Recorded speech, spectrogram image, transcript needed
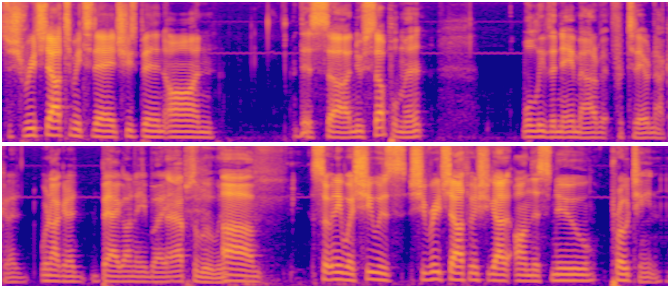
So she reached out to me today and she's been on this uh, new supplement we'll leave the name out of it for today. We're not gonna we're not gonna bag on anybody. Absolutely. Um, so anyway, she was she reached out to me. She got on this new protein,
